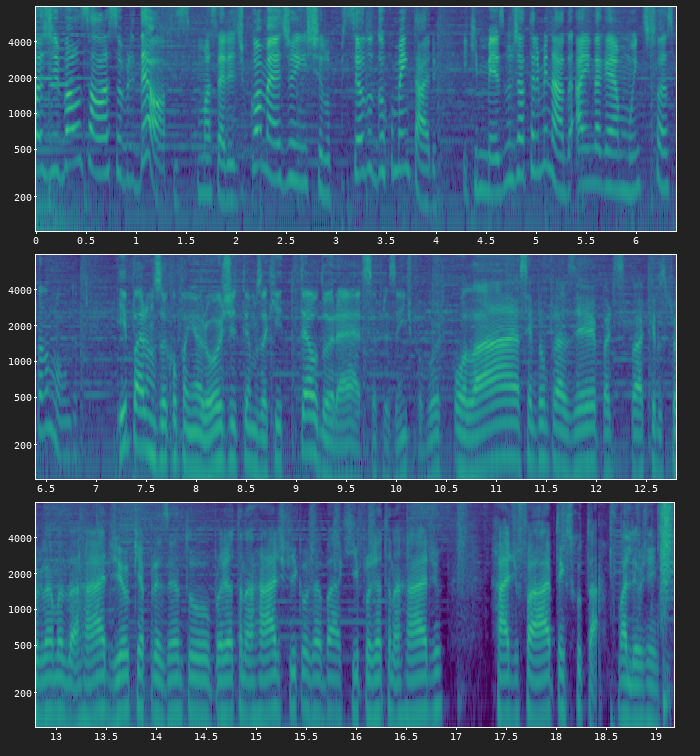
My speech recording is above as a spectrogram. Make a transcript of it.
Hoje vamos falar sobre The Office, uma série de comédia em estilo pseudo-documentário e que, mesmo já terminada, ainda ganha muitos fãs pelo mundo. E para nos acompanhar hoje, temos aqui Teodoré. Se apresente, por favor. Olá, é sempre um prazer participar aqui dos programas da rádio. Eu que apresento o Projeto na Rádio, fica o jabá aqui, Projeto na Rádio. Rádio FAAP, tem que escutar. Valeu, gente.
